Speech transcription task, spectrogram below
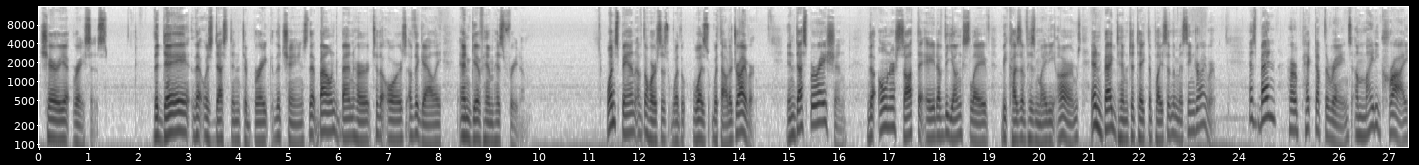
chariot races, the day that was destined to break the chains that bound Ben Hur to the oars of the galley and give him his freedom. One span of the horses was without a driver. In desperation, the owner sought the aid of the young slave because of his mighty arms and begged him to take the place of the missing driver. As Ben Hur picked up the reins, a mighty cry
